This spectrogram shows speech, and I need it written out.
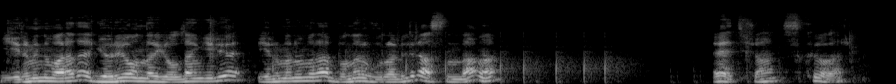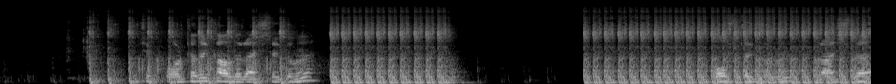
Yirmi numara da görüyor onları yoldan geliyor. 20 numara bunları vurabilir aslında ama Evet şu an sıkıyorlar. Bir tık ortada kaldı Rush takımı. Off takımı. Rush'ta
